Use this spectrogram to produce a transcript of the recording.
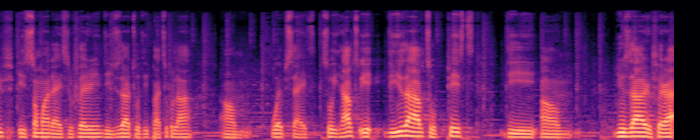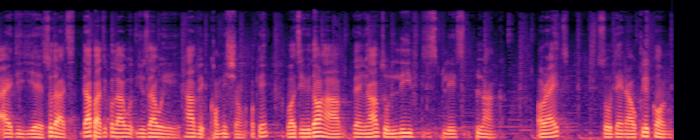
if it's someone that is referring the user to the particular um website, so you have to the user have to paste the um user referral ID here so that that particular user will have a commission. Okay. But if you don't have, then you have to leave this place blank. All right. So then I'll click on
